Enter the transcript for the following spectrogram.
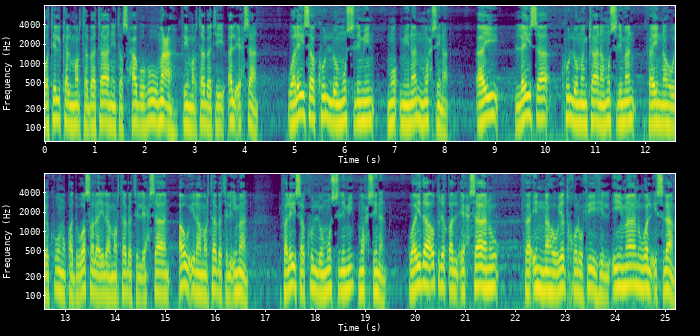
وتلك المرتبتان تصحبه معه في مرتبة الإحسان وليس كل مسلم مؤمنا محسنا أي ليس كل من كان مسلما فإنه يكون قد وصل إلى مرتبة الإحسان أو إلى مرتبة الإيمان فليس كل مسلم محسنا. وإذا أطلق الإحسان فإنه يدخل فيه الإيمان والإسلام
